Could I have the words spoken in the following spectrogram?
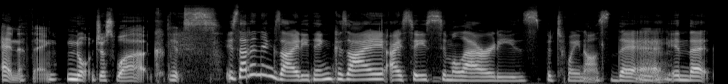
anything, not just work. It's Is that an anxiety thing? Because I, I see similarities between us there Mm. in that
